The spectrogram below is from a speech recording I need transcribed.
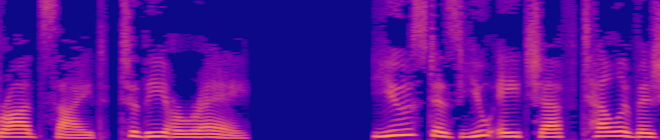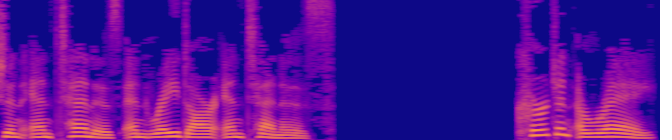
broadside to the array. Used as UHF television antennas and radar antennas. Curtain array,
